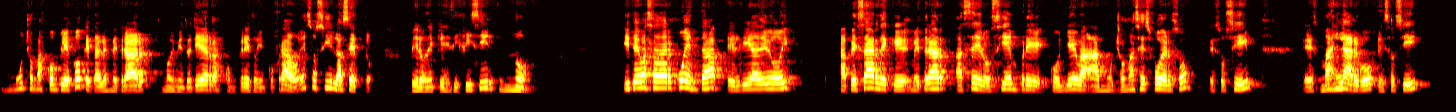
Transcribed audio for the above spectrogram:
mucho más complejo que tal vez metrar movimiento de tierras, concreto y encofrado. Eso sí lo acepto, pero de que es difícil, no. Y te vas a dar cuenta el día de hoy, a pesar de que metrar acero siempre conlleva a mucho más esfuerzo, eso sí, es más largo, eso sí,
